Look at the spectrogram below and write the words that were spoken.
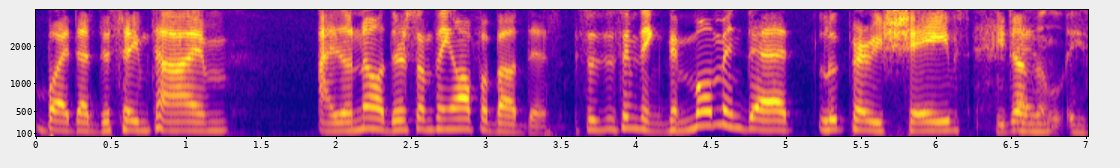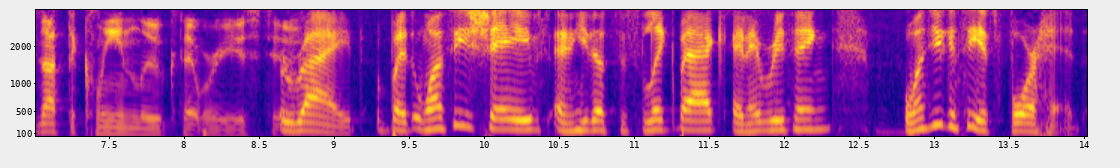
but at the same time. I don't know. There's something off about this. So it's the same thing. The moment that Luke Perry shaves, he doesn't. he's not the clean Luke that we're used to. Right. But once he shaves and he does the slick back and everything, once you can see his forehead,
